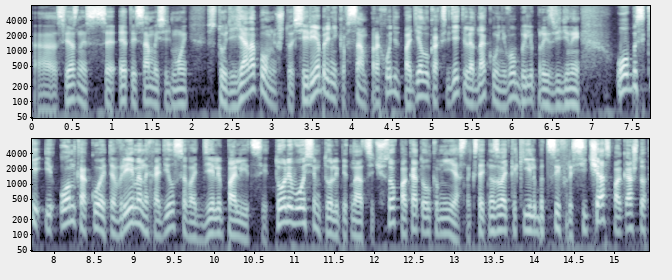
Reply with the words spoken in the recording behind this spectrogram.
а, связанные с этой самой седьмой студией. Я напомню, что Серебренников сам проходит по делу как свидетель, однако у него были произведены обыски, и он какое-то время находился в отделе полиции. То ли 8, то ли 15 часов, пока толком не ясно. Кстати, называть какие-либо цифры сейчас пока что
